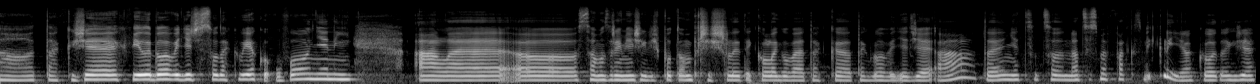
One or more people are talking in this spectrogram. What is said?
A, takže chvíli bylo vidět, že jsou takový jako uvolněný, ale uh, samozřejmě, že když potom přišli ty kolegové, tak, tak bylo vidět, že a to je něco, co, na co jsme fakt zvyklí. Jako, takže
